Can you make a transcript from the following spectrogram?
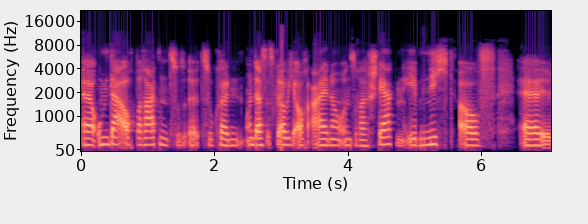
äh, um da auch beraten zu, äh, zu können. Und das ist, glaube ich, auch eine unserer Stärken, eben nicht auf äh,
